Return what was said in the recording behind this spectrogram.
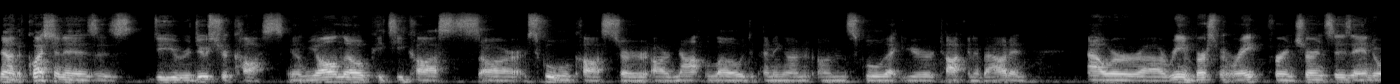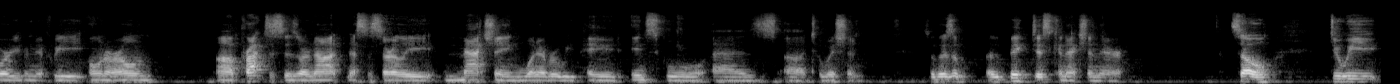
Now the question is is do you reduce your costs? You know, we all know PT costs are school costs are, are not low depending on, on the school that you're talking about. And our uh, reimbursement rate for insurances and or even if we own our own uh, practices are not necessarily matching whatever we paid in school as uh, tuition. So there's a, a big disconnection there. So do we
